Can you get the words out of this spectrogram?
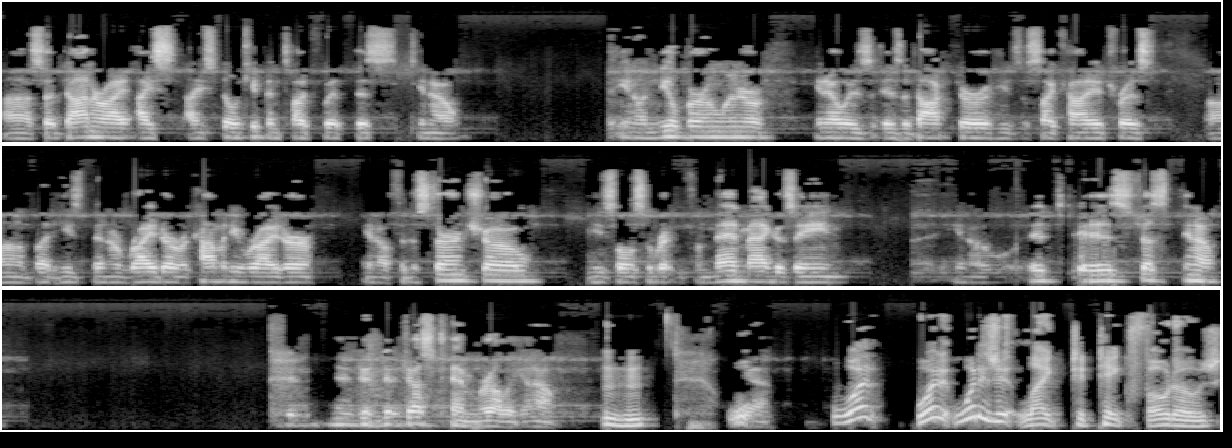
Uh, so Donna, I, I, I still keep in touch with this. You know, you know Neil Berliner. You know, is is a doctor. He's a psychiatrist, uh, but he's been a writer, a comedy writer. You know, for the Stern Show. He's also written for Men Magazine. You know, it is just you know, just him really. You know. Mm-hmm. Yeah. What what what is it like to take photos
